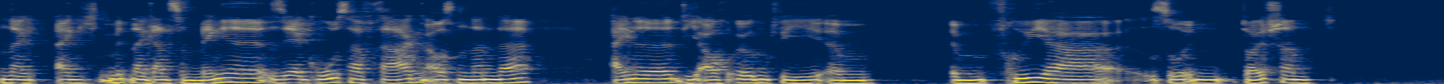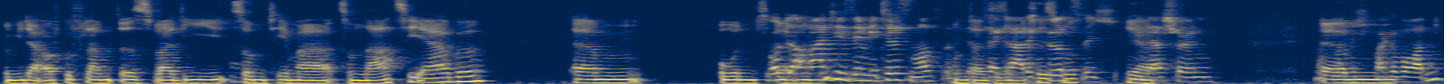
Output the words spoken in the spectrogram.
einer, eigentlich mit einer ganzen Menge sehr großer Fragen auseinander eine, die auch irgendwie ähm, im Frühjahr so in Deutschland wieder aufgeflammt ist, war die ja. zum Thema zum Nazi-Erbe. Ähm, und, und auch ähm, Antisemitismus ist jetzt ja gerade kürzlich ja. wieder schön ähm, geworden.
